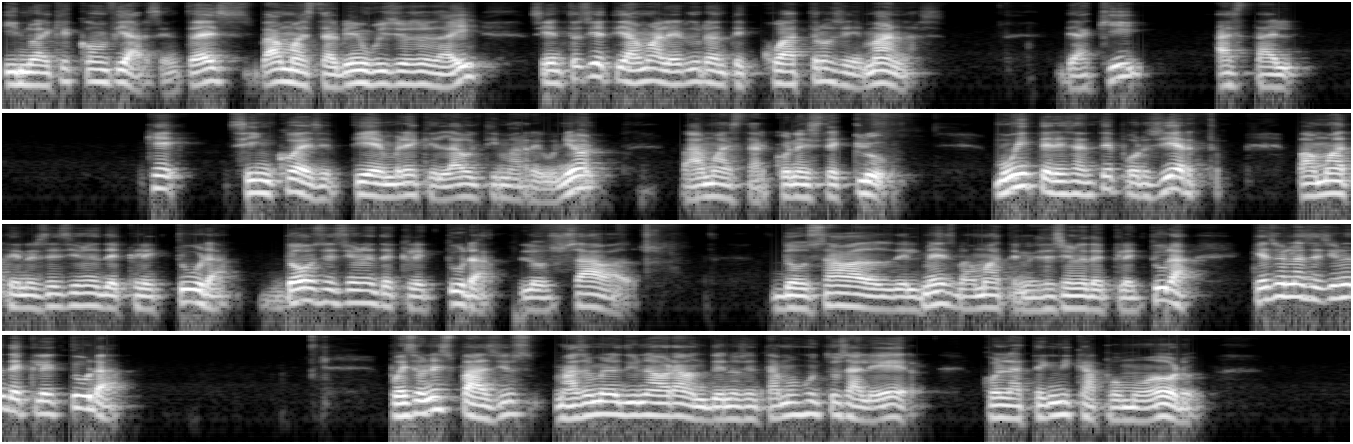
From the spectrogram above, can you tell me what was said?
y no hay que confiarse. Entonces, vamos a estar bien juiciosos ahí 107 vamos a leer durante cuatro semanas. De aquí hasta el 5 de septiembre, que es la última reunión, vamos a estar con este club. Muy interesante, por cierto. Vamos a tener sesiones de lectura, dos sesiones de lectura los sábados. Dos sábados del mes vamos a tener sesiones de lectura. ¿Qué son las sesiones de lectura? Pues son espacios más o menos de una hora donde nos sentamos juntos a leer con la técnica Pomodoro.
